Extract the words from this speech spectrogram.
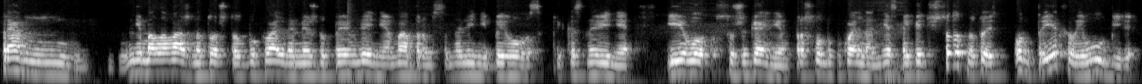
прям немаловажно то, что буквально между появлением Абрамса на линии боевого соприкосновения и его сужиганием прошло буквально несколько часов, ну то есть он приехал, его убили.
